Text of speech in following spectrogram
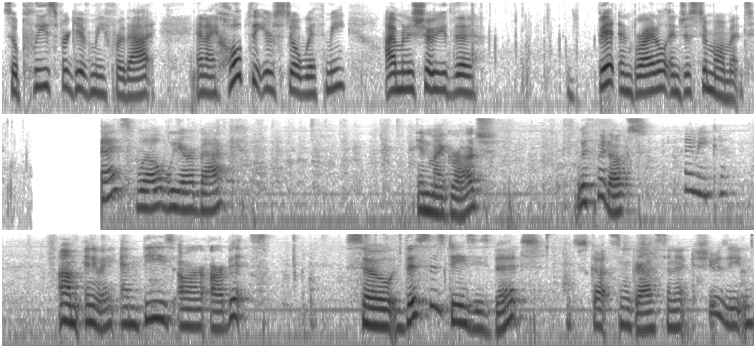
So please forgive me for that. And I hope that you're still with me. I'm going to show you the bit and bridle in just a moment. Guys, well, we are back in my garage with my dogs. Hi, Mika. Um, anyway, and these are our bits. So this is Daisy's bit. It's got some grass in it because she was eating.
